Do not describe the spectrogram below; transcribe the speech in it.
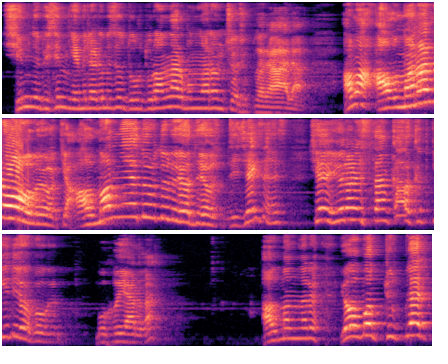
Şimdi bizim gemilerimizi durduranlar bunların çocukları hala. Ama Alman'a ne oluyor ki? Alman niye durduruyor diyor diyecekseniz. Şey Yunanistan kalkıp gidiyor bu bu hıyarlar. Almanları ya bak Türkler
